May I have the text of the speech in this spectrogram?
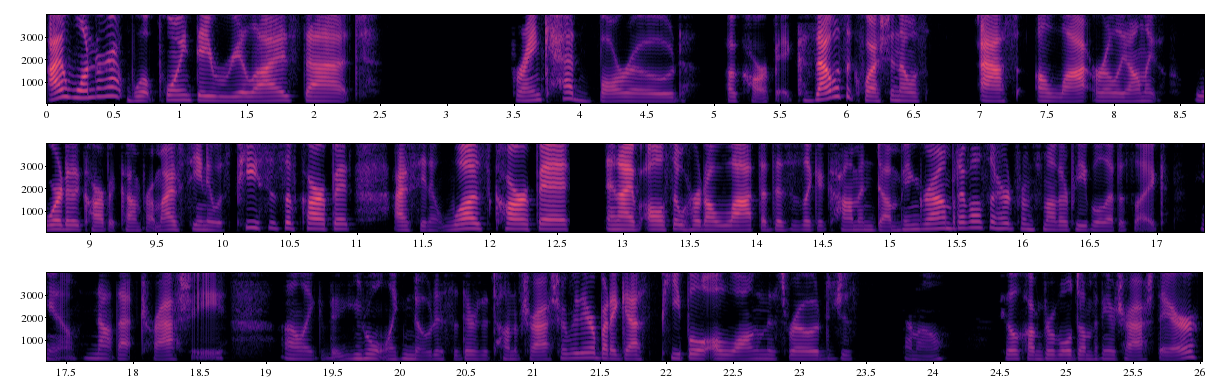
I wonder at what point they realized that Frank had borrowed a carpet. Because that was a question that was asked a lot early on. Like, where did the carpet come from? I've seen it was pieces of carpet. I've seen it was carpet. And I've also heard a lot that this is like a common dumping ground, but I've also heard from some other people that it's like, you know, not that trashy. Uh, like you don't like notice that there's a ton of trash over there, but I guess people along this road just, I don't know, feel comfortable dumping their trash there.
